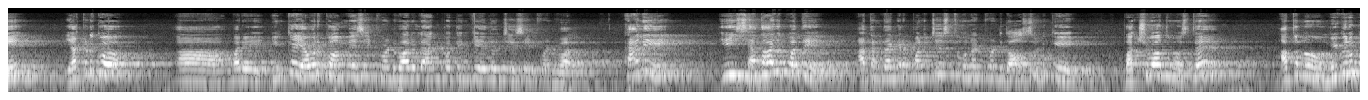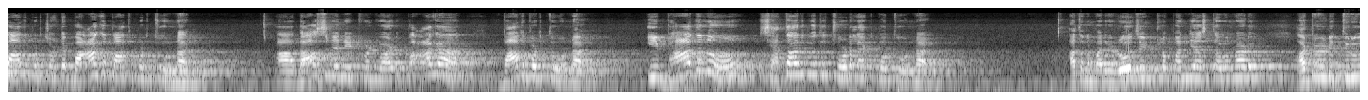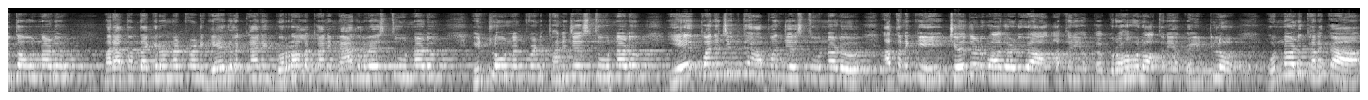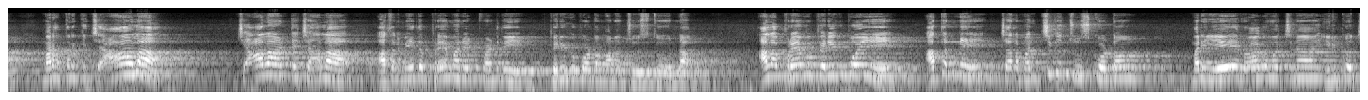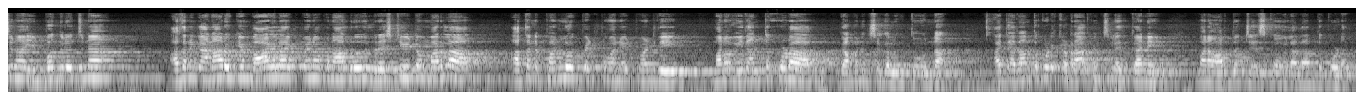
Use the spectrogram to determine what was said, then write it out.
ఎక్కడికో మరి ఇంకా ఎవరికో అమ్మేసేటువంటి వారు లేకపోతే ఇంకేదో చేసేటువంటి వారు కానీ ఈ శతాధిపతి అతని దగ్గర పనిచేస్తూ ఉన్నటువంటి దాసుడికి పక్షవాతం వస్తే అతను మిగులు బాధపడుతుంటే బాగా బాధపడుతూ ఉన్నాడు. ఆ దాసుడు అనేటువంటి వాడు బాగా బాధపడుతూ ఉన్నాడు. ఈ బాధను శతాధిపతి చూడలేకపోతూ ఉన్నాడు. అతను మరి రోజు ఇంట్లో పని చేస్తూ ఉన్నాడు అటు ఇటు తిరుగుతూ ఉన్నాడు మరి అతని దగ్గర ఉన్నటువంటి గేదెలకు కానీ గుర్రాలకు కానీ మేతలు వేస్తూ ఉన్నాడు ఇంట్లో ఉన్నటువంటి పని చేస్తూ ఉన్నాడు ఏ పని చెప్తే ఆ పని చేస్తూ ఉన్నాడు అతనికి చేదుడు బాదోడుగా అతని యొక్క గృహంలో అతని యొక్క ఇంటిలో ఉన్నాడు కనుక మరి అతనికి చాలా చాలా అంటే చాలా అతని మీద ప్రేమ అనేటువంటిది పెరిగిపోవడం మనం చూస్తూ ఉన్నాం. అలా ప్రేమ పెరిగిపోయి అతన్ని చాలా మంచిగా చూసుకోవటం మరి ఏ రోగం వచ్చినా ఇరుకొచ్చినా ఇబ్బందులు వచ్చినా అతనికి అనారోగ్యం బాగలేకపోయినా ఒక నాలుగు రోజులు రెస్ట్ చేయటం మరలా అతన్ని పనిలోకి పెట్టడం అనేటువంటిది మనం ఇదంతా కూడా గమనించగలుగుతూ ఉన్నాం. అయితే అదంతా కూడా ఇక్కడ రాపించలేదు కానీ మనం అర్థం చేసుకోవాలి అదంతా కూడా.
